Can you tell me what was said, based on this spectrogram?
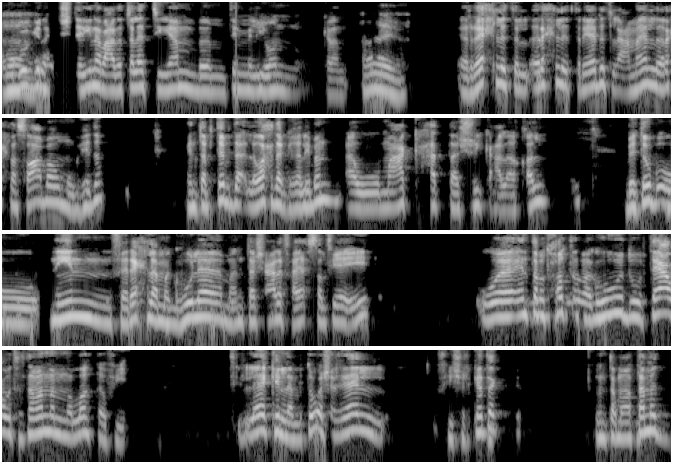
آه. وجوجل هتشترينا بعد ثلاث أيام ب 200 مليون والكلام ده. أيوه. الرحله رحلة ريادة الأعمال رحلة صعبة ومجهدة. أنت بتبدأ لوحدك غالبا أو معاك حتى شريك على الأقل. بتبقوا اتنين في رحلة مجهولة ما أنتش عارف هيحصل فيها إيه. وانت بتحط مجهود وبتاع وتتمنى من الله التوفيق. لكن لما تبقى شغال في شركتك انت معتمد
